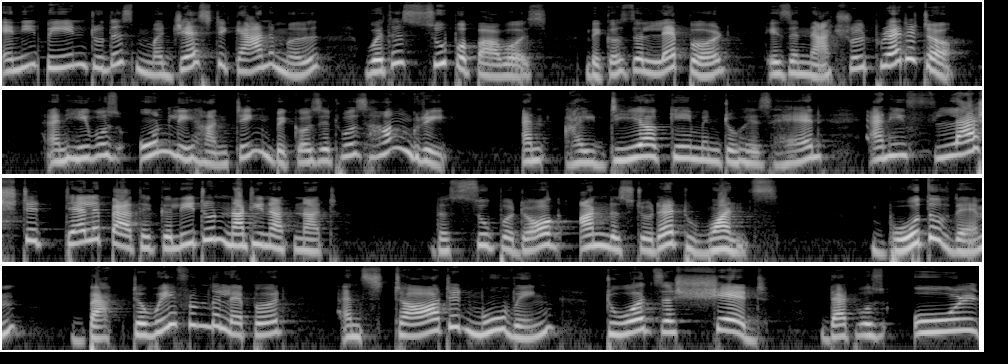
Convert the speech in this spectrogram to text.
any pain to this majestic animal with his superpowers because the leopard is a natural predator and he was only hunting because it was hungry. An idea came into his head and he flashed it telepathically to Nutty Nut Nut. The super dog understood at once. Both of them backed away from the leopard and started moving towards a shed that was old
